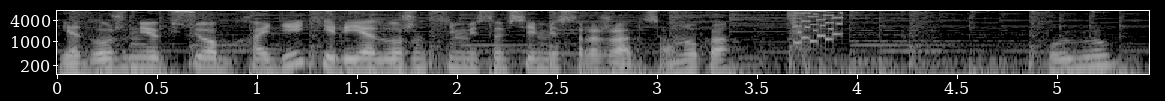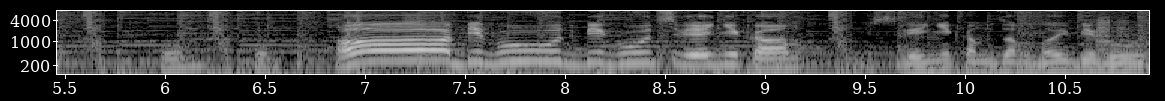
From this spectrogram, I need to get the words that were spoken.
Я должен ее все обходить или я должен с ними со всеми сражаться? А ну-ка. А, бегут, бегут с веником. С веником за мной бегут.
